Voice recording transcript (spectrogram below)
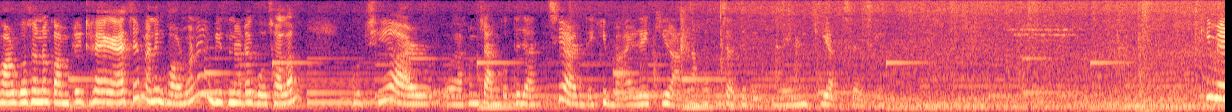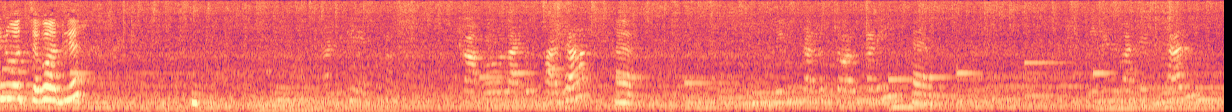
ঘর গোছানো কমপ্লিট হয়ে গেছে। মানে ঘর মানে বিছানাটা গোছালাম গুছিয়ে আর এখন চান করতে যাচ্ছি আর দেখি বাইরে কি রান্না হচ্ছে আজকে দেখি মেনু কি আছে আজকে কি। মেনু হচ্ছে গো আজকে? ভাজা হ্যাঁ তরকারি হ্যাঁ। ইলিশ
